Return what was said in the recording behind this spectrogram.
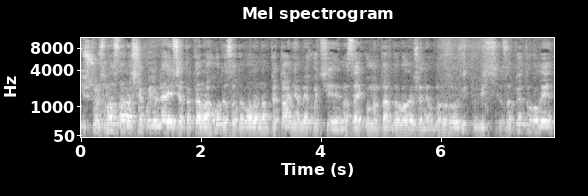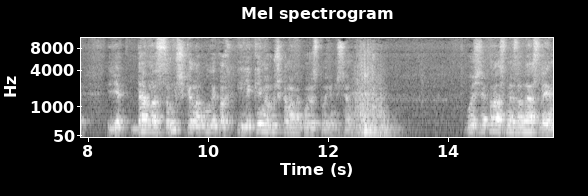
І що ж, у нас зараз ще з'являється така нагода, задавали нам питання, ми хоч е, на цей коментар давали вже неодноразову відповідь, запитували, де в нас ручки на вуликах і якими ручками ми користуємося. Ось якраз ми занесли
